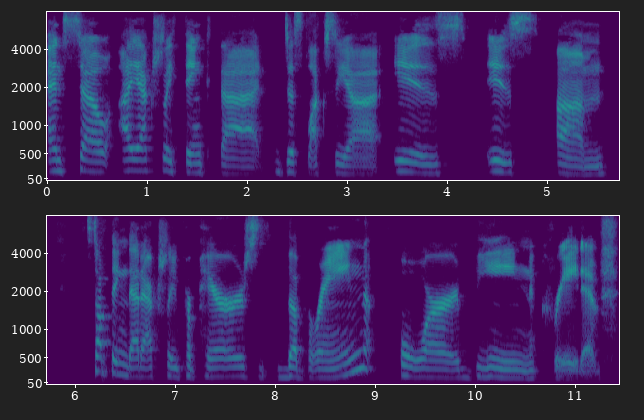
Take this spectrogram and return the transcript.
And so I actually think that dyslexia is, is, um, something that actually prepares the brain for being creative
